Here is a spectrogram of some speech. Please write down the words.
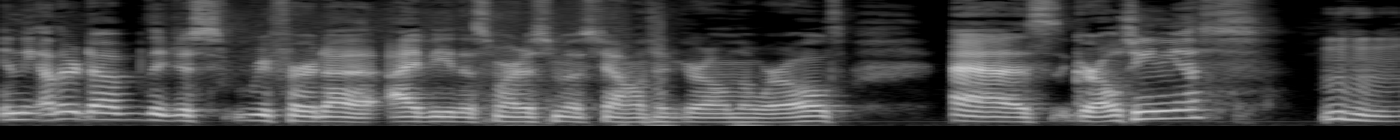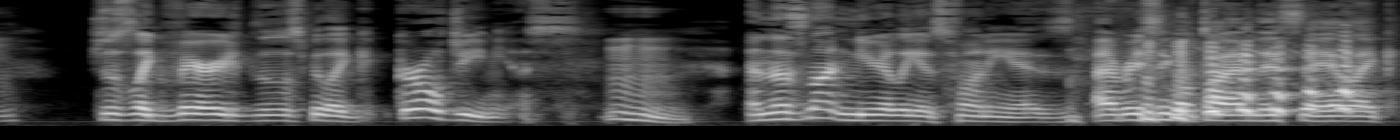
in the other dub, they just refer to Ivy, the smartest, most talented girl in the world, as girl genius. Mm-hmm. Just like very, they'll just be like girl genius. Mm-hmm. And that's not nearly as funny as every single time they say like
